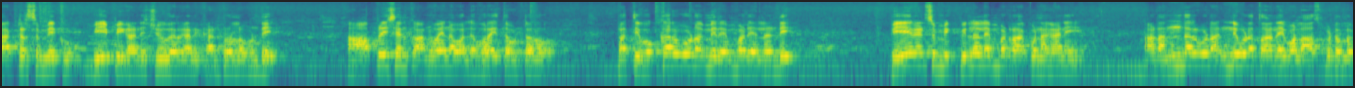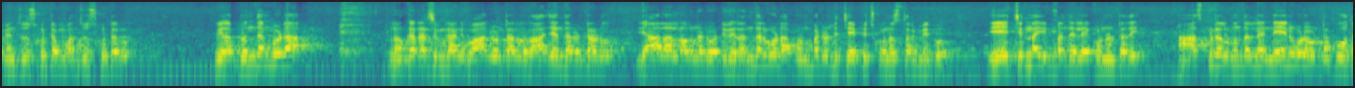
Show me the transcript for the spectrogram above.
డాక్టర్స్ మీకు బీపీ కానీ షుగర్ కానీ కంట్రోల్లో ఉండి ఆపరేషన్కు అనువైన వాళ్ళు ఎవరైతే ఉంటారో ప్రతి ఒక్కరు కూడా మీరు ఎంబడి వెళ్ళండి. పేరెంట్స్ మీకు పిల్లలు ఎంబడి రాకున్నా కానీ ఆడందరూ కూడా అన్నీ కూడా తానే వాళ్ళ హాస్పిటల్లో మేము చూసుకుంటాం వాళ్ళు చూసుకుంటారు. వీళ్ళ బృందం కూడా లొంక నరసింహ కానీ వాళ్ళు ఉంటారు రాజేందర్ ఉంటాడు యాలాల్లో ఉన్నటువంటి వీరందరూ కూడా వెంబడి ఉండి చేపించుకొని వస్తారు మీకు. ఏ చిన్న ఇబ్బంది లేకుండా ఉంటుంది. హాస్పిటల్ ముందరనే నేను కూడా ఉంటా కూత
